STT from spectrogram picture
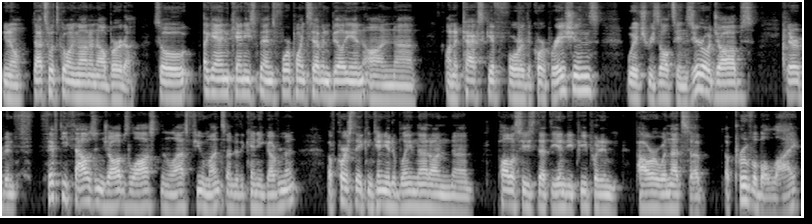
you know that's what's going on in Alberta. So again, Kenney spends 4.7 billion on uh, on a tax gift for the corporations, which results in zero jobs. There have been 50,000 jobs lost in the last few months under the Kenney government. Of course, they continue to blame that on uh, policies that the NDP put in power when that's a, a provable lie.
